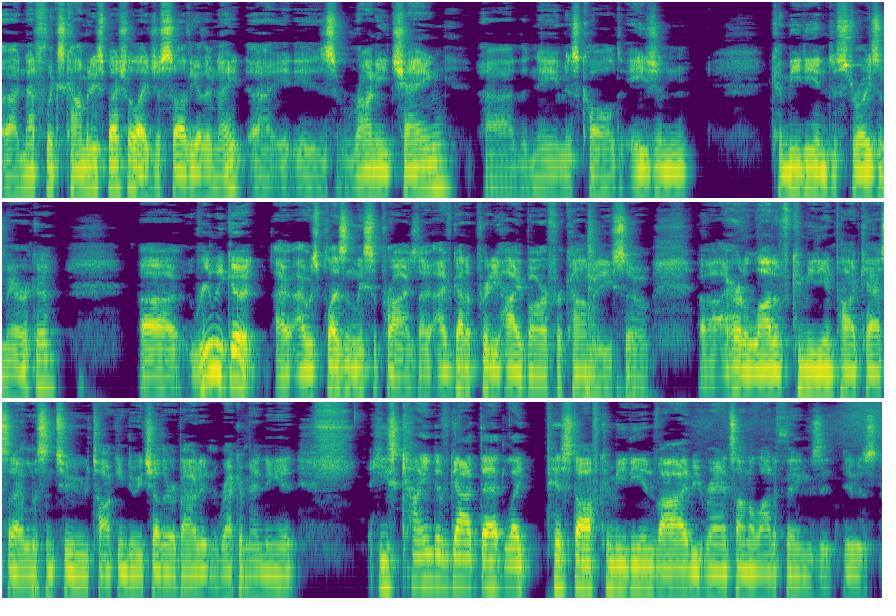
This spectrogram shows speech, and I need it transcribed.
Netflix comedy special I just saw the other night. Uh, it is Ronny Chieng. Uh, the name is called Asian Comedian Destroys America. Uh, really good. I, I was pleasantly surprised. I, have got a pretty high bar for comedy, so uh, I heard a lot of comedian podcasts that I listened to talking to each other about it and recommending it. He's kind of got that like pissed off comedian vibe. He rants on a lot of things. It, it was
